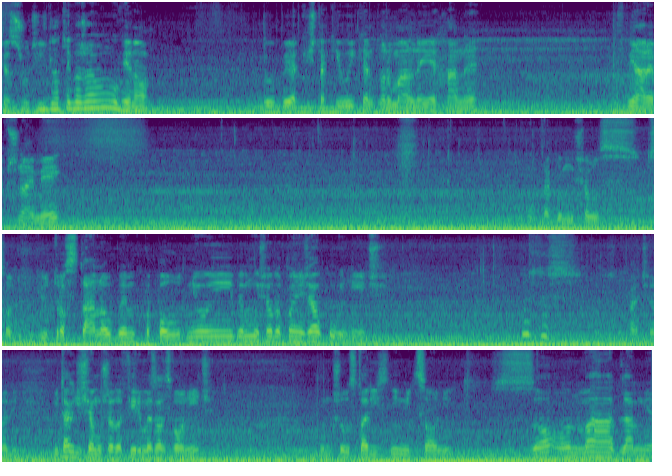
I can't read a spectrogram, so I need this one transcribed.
się zrzucić, dlatego że mówię, no, byłby jakiś taki weekend normalny, jechany, w miarę przynajmniej. No, tak bym musiał, co, jutro stanąłbym po południu i bym musiał do poniedziałku gnić. No, Słuchajcie, no i, tak dzisiaj muszę do firmy zadzwonić, bo muszę ustalić z nimi, co, oni, co on ma dla mnie,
